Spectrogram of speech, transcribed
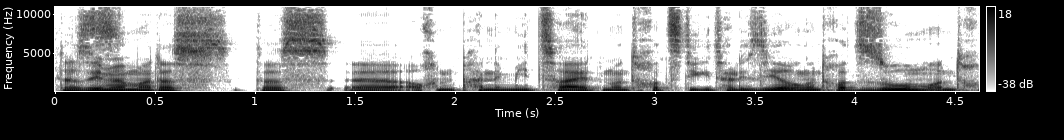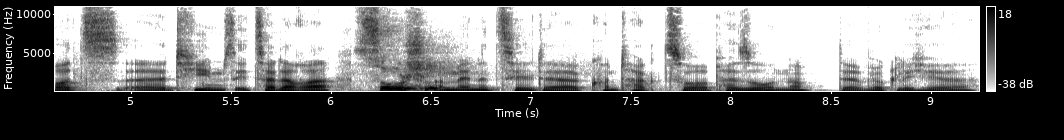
Da sehen wir mal, dass, dass äh, auch in Pandemiezeiten und trotz Digitalisierung und trotz Zoom und trotz äh, Teams etc. Social. am Ende zählt der Kontakt zur Person, ne? Der wirkliche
